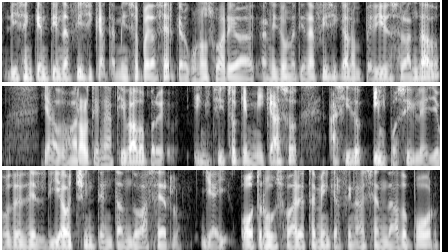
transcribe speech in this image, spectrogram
Dicen que en tienda física también se puede hacer, que algunos usuarios han ido a una tienda física, lo han pedido, se lo han dado y a los dos ahora lo tienen activado, pero insisto que en mi caso ha sido imposible. Llevo desde el día 8 intentando hacerlo y hay otros usuarios también que al final se han dado por,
